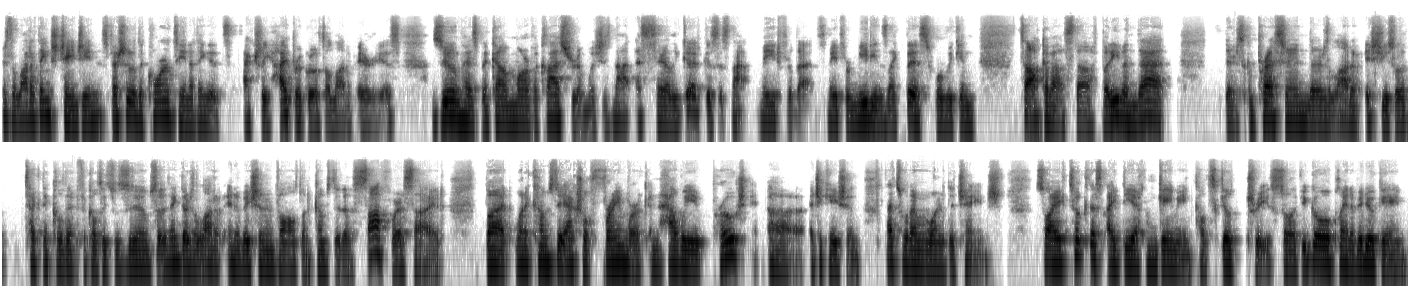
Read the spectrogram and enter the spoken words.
There's a lot of things changing, especially with the quarantine. I think it's actually hyper growth a lot of areas. Zoom has become more of a classroom, which is not necessarily good because it's not made for that. It's made for meetings like this where we can talk about stuff. But even that there's compression there's a lot of issues with technical difficulties with zoom so i think there's a lot of innovation involved when it comes to the software side. But when it comes to the actual framework and how we approach uh, education that's what i wanted to change. So i took this idea from gaming called skill trees so if you go playing a video game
